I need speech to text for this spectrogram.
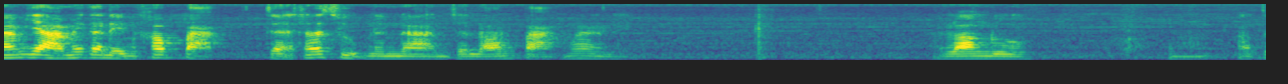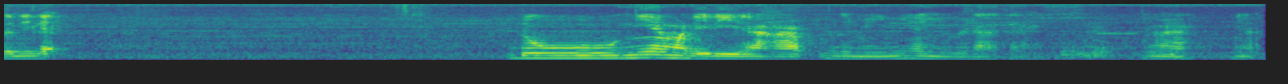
น้ำยาไม่กระเด็นเข้าปาก แต่ถ้าสูบนานๆจะร้อนปากมากเลย ลองดูเอาตัวนี้แหละ ดูเงี้ยงมันดีๆนะครับมันจะมีเงี้ยงอยู่เวลาใส่ใช่ไหมเนี่ย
